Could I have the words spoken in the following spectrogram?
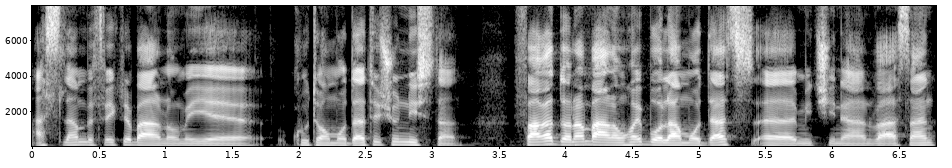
اصلا به فکر برنامه کوتاه مدتشون نیستن. فقط دارن برنامه های بلند مدت میچینن و اصلا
